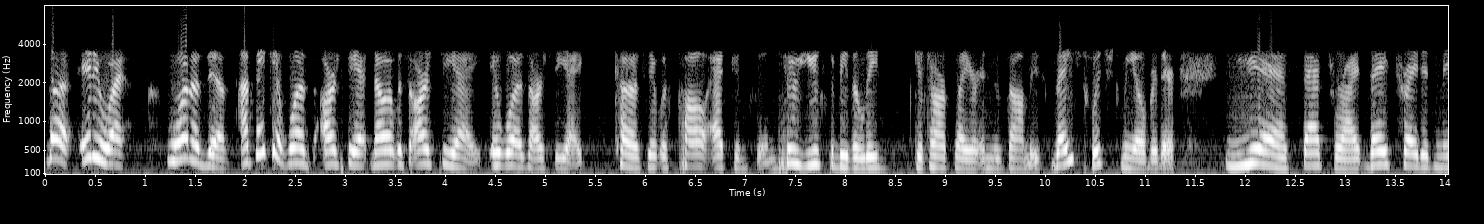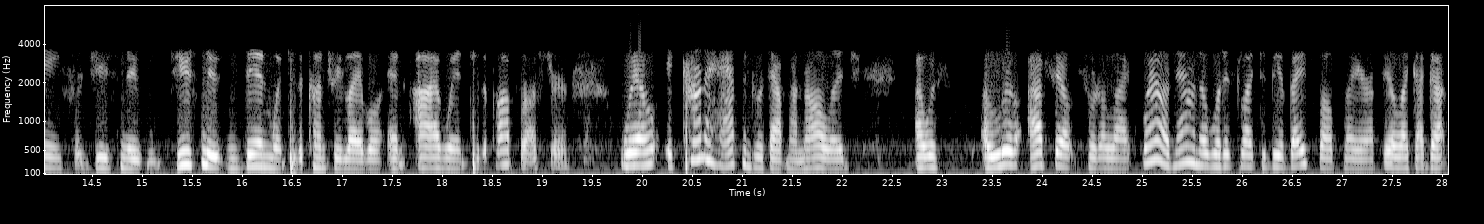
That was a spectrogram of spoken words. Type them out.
But anyway, one of them. I think it was RCA. No, it was RCA. It was RCA because it was Paul Atkinson, who used to be the lead guitar player in the Zombies. They switched me over there. Yes, that's right. They traded me for Juice Newton. Juice Newton then went to the country label, and I went to the pop roster. Well, it kind of happened without my knowledge. I was a little. I felt sort of like, wow, now I know what it's like to be a baseball player. I feel like I got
